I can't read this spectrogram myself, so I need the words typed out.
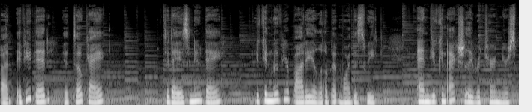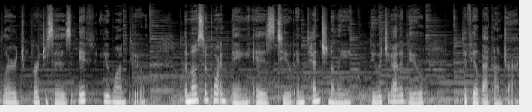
but if you did, it's okay. Today is a new day. You can move your body a little bit more this week, and you can actually return your splurge purchases if you want to. The most important thing is to intentionally do what you gotta do to feel back on track.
